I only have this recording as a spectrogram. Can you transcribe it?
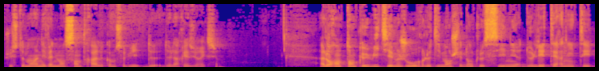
justement un événement central comme celui de, la résurrection. Alors en tant que huitième jour, le dimanche est donc le signe de l'éternité.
